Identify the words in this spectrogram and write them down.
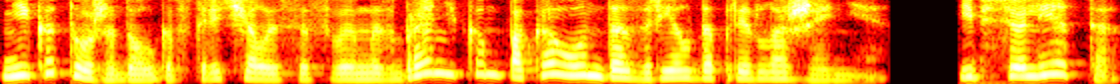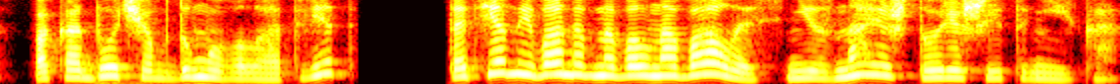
Ника тоже долго встречалась со своим избранником, пока он дозрел до предложения. И все лето, пока дочь обдумывала ответ, Татьяна Ивановна волновалась, не зная, что решит Ника.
